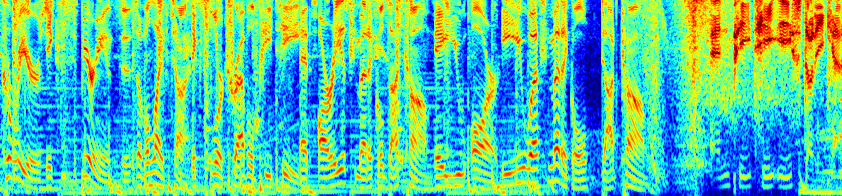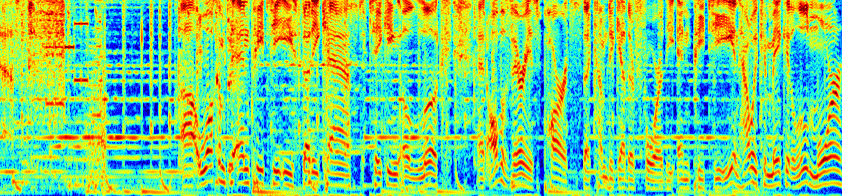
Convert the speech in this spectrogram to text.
careers, experiences of a lifetime. Explore travel PT at aureusmedical.com. A U R E U S medical.com. NPTE StudyCast. Uh, welcome to NPTE StudyCast, taking a look at all the various parts that come together for the NPTE and how we can make it a little more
